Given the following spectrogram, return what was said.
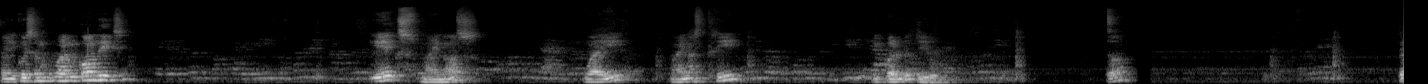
तो इक्वेशन ওয়ান कौन দিয়েছি X minus Y minus three equal to zero तो तो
